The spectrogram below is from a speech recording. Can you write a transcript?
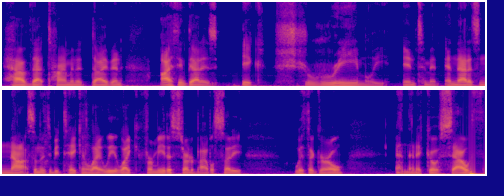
have that time and to dive in, I think that is extremely intimate and that is not something to be taken lightly. Like for me to start a Bible study with a girl and then it goes south,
